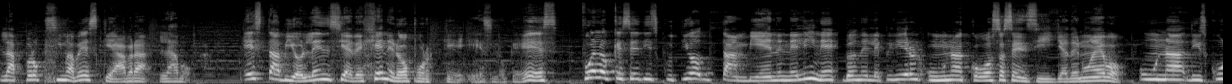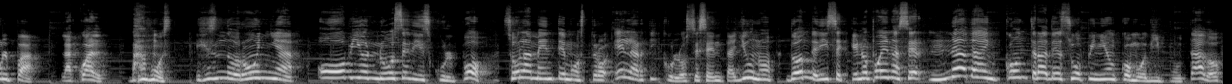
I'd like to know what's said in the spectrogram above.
la próxima vez que abra la boca. Esta violencia de género, porque es lo que es, fue lo que se discutió también en el INE, donde le pidieron una cosa sencilla de nuevo, una disculpa, la cual, vamos, es Noroña. Obvio no se disculpó, solamente mostró el artículo 61 donde dice que no pueden hacer nada en contra de su opinión como diputado,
